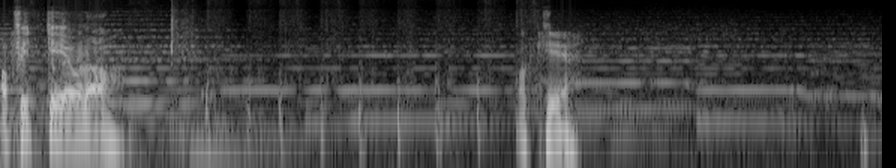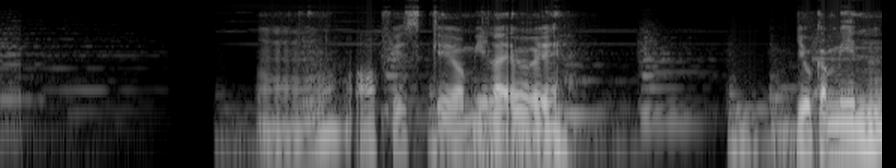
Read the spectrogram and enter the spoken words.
ออฟฟิศเกลเหรอ โอเคอ๋อออฟฟิศเกลมีอะไรเอ่ย อยู่กับมิ้นท์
